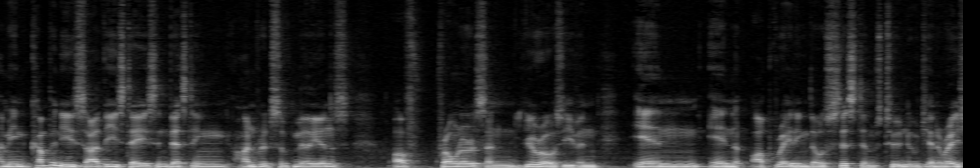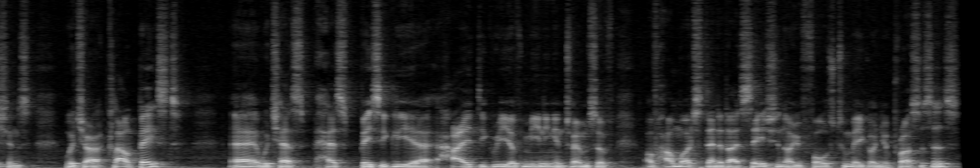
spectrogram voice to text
I mean, companies are these days investing hundreds of millions of kroners and euros even in in upgrading those systems to new generations, which are cloud based. Uh, which has has basically a high degree of meaning in terms of, of how much standardization are you forced to make on your processes.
